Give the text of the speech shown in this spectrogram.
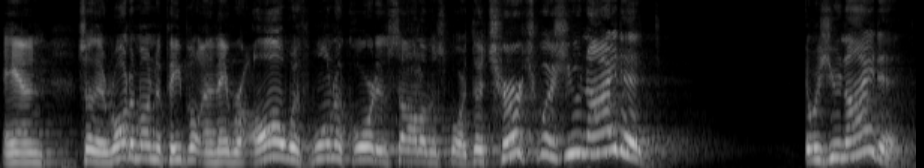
And so they wrote among the people, and they were all with one accord in Solomon's porch. The church was united. It was united.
